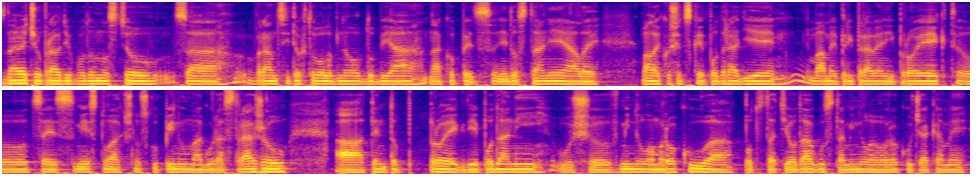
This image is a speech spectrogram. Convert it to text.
S najväčšou pravdepodobnosťou sa v rámci tohto volebného obdobia na kopec nedostane, ale Malé Košecké podhradie máme pripravený projekt eh, cez miestnú akčnú skupinu Magura Strážov a tento Projekt je podaný už v minulom roku a v podstate od augusta minulého roku čakáme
